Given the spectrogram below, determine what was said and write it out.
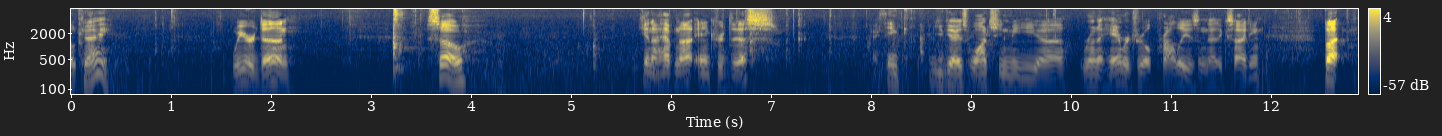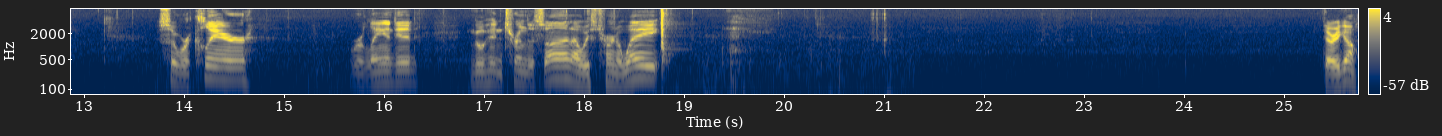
Okay, we are done. So, again, I have not anchored this. I think you guys watching me uh, run a hammer drill probably isn't that exciting. But, so we're clear, we're landed. Go ahead and turn this on. I always turn away. There you go.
